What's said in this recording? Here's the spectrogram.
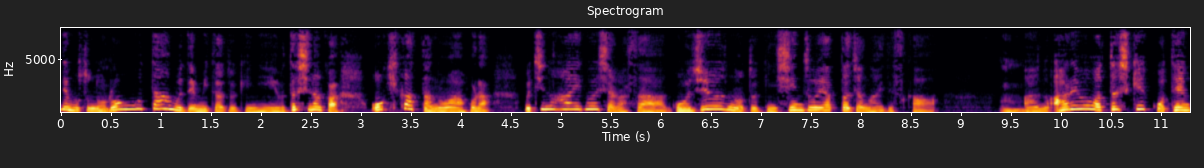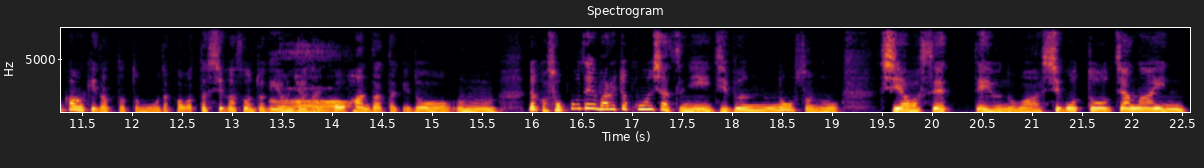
でもそのロングタームで見た時に、私なんか大きかったのは、ほら、うちの配偶者がさ、50の時に心臓やったじゃないですか。うん。あの、あれは私結構転換期だったと思う。だから私がその時40代後半だったけど、うん。なんかそこで割とコンシャスに自分のその幸せっていうのは仕事じゃないん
